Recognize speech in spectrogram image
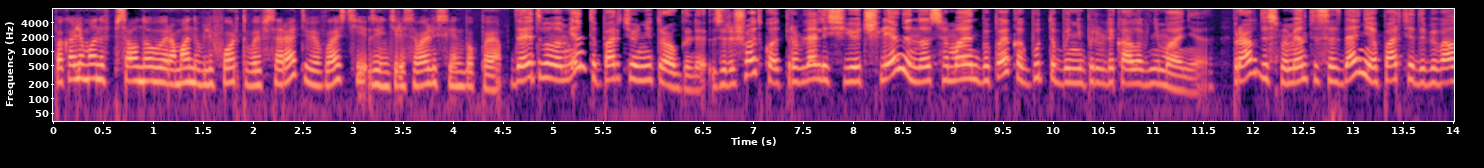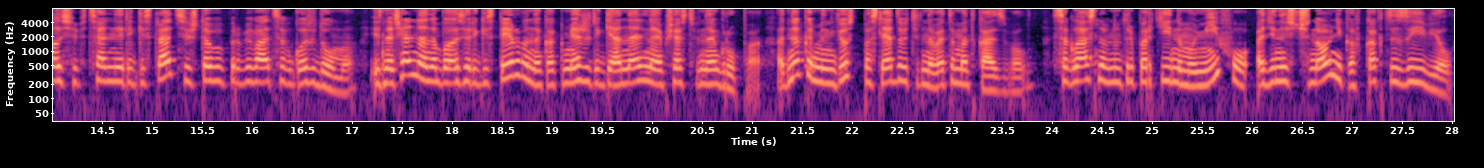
Пока Лимонов писал новые романы в Лефортово и в Саратове, власти заинтересовались НБП. До этого момента партию не трогали. За решетку отправлялись ее члены, но сама НБП как будто бы не привлекала внимания. Правда, с момента создания партия добивалась официальной регистрации, чтобы пробиваться в Госдуму. Изначально она была зарегистрирована как межрегиональная общественная группа. Однако Минюст последовательно в этом отказывал. Согласно внутрипартийному мифу, один из чиновников как-то заявил,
